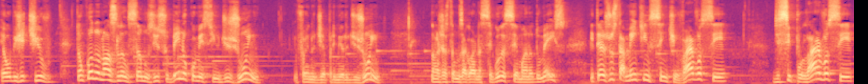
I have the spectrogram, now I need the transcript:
é o objetivo. Então quando nós lançamos isso bem no comecinho de junho, que foi no dia 1 de junho. Nós já estamos agora na segunda semana do mês. Então é justamente incentivar você, discipular você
